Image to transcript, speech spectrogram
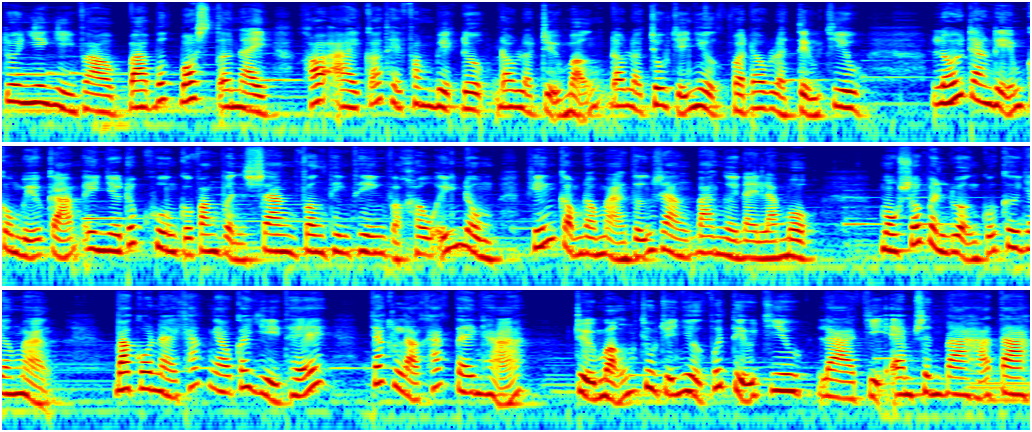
Tuy nhiên nhìn vào ba bức poster này, khó ai có thể phân biệt được đâu là Triệu Mẫn, đâu là Chu Chỉ Nhược và đâu là Tiểu Chiêu. Lối trang điểm cùng biểu cảm y như đúc khuôn của Văn Vịnh Sang, Vân Thiên Thiên và Khâu Ý Nùng khiến cộng đồng mạng tưởng rằng ba người này là một. Một số bình luận của cư dân mạng, ba cô này khác nhau cái gì thế? Chắc là khác tên hả? Triệu Mẫn, Chu Chỉ Nhược với Tiểu Chiêu là chị em sinh ba hả ta?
